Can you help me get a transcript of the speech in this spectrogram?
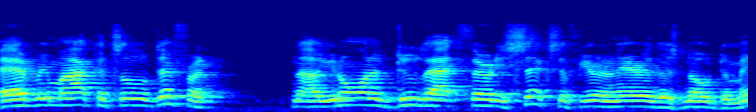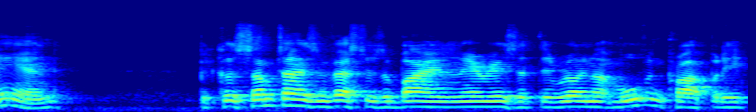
every market's a little different. Now, you don't want to do that 36 if you're in an area there's no demand because sometimes investors are buying in areas that they're really not moving property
